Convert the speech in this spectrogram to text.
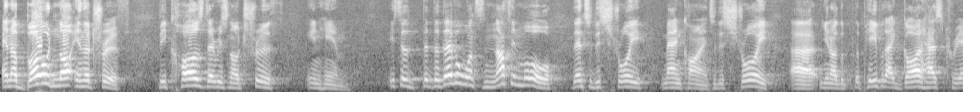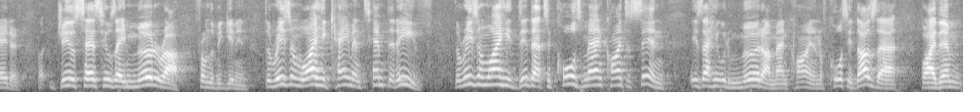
and abode not in the truth, because there is no truth in him." He said that the devil wants nothing more than to destroy mankind, to destroy uh, you know, the, the people that God has created. Jesus says he was a murderer from the beginning. The reason why he came and tempted Eve, the reason why he did that to cause mankind to sin, is that he would murder mankind. And of course, he does that by them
